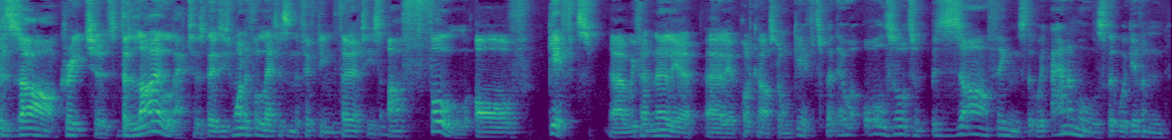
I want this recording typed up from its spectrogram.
bizarre creatures. The Lisle letters, there's these wonderful letters in the 1530s, are full of gifts. Uh, we've had an earlier earlier podcast on gifts, but there were all sorts of bizarre things that were animals that were given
